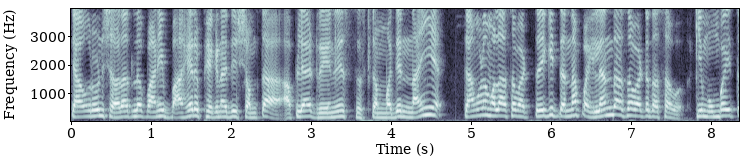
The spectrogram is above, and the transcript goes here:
त्यावरून शहरातलं पाणी बाहेर फेकण्याची क्षमता आपल्या ड्रेनेज सिस्टममध्ये नाही आहे त्यामुळे मला असं वाटतंय की त्यांना पहिल्यांदा असं वाटत असावं की मुंबईत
